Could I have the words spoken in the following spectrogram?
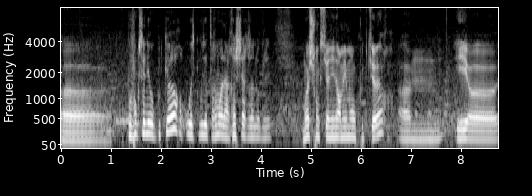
Vous fonctionnez au coup de cœur ou est-ce que vous êtes vraiment à la recherche d'un objet? Moi, je fonctionne énormément au coup de cœur. Euh, et, euh,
